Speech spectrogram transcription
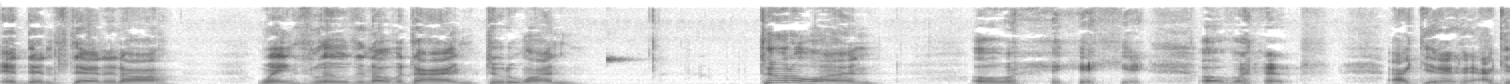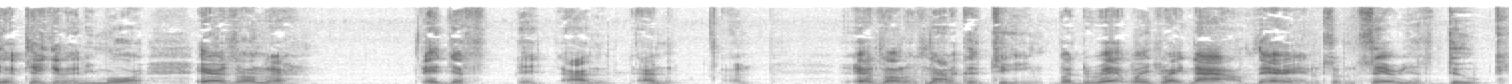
It didn't stand at all. Wings lose in overtime, two to one. Two to one over over. I can't. I can't take it anymore. Arizona. It just it, I'm, I'm, Arizona's not a good team, but the Red Wings right now they're in some serious duke,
